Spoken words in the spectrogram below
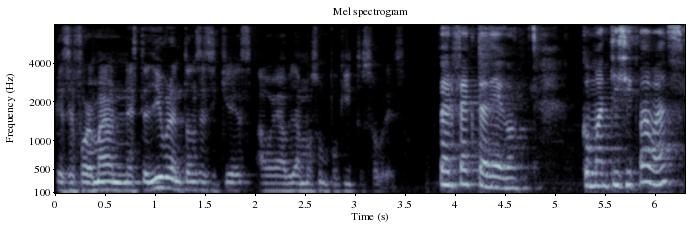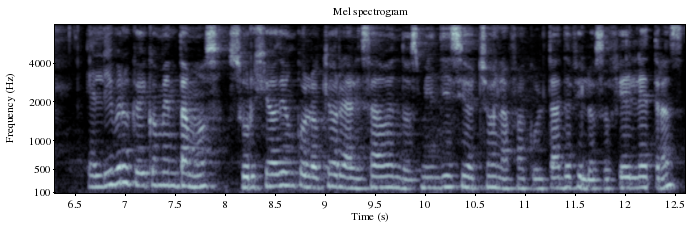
que se formaron en este libro, entonces si quieres, ahora hablamos un poquito sobre eso. Perfecto, Diego. Como anticipabas, el libro que hoy comentamos surgió de un coloquio realizado en 2018 en la Facultad de Filosofía y Letras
